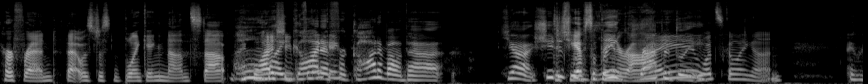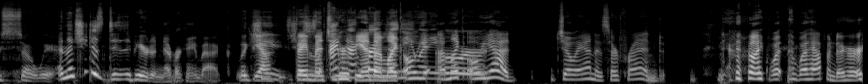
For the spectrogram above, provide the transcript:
Her friend that was just blinking nonstop. Like, oh why my is she god, blinking? I forgot about that. Yeah, she Did just she have something in her eye? rapidly. What's going on? It was so weird. And then she just disappeared and never came back. Like yeah, she, they was like, mentioned her at the end. I'm like, oh yeah. I'm like, oh yeah. Joanne is her friend. Yeah. like what? What happened to her?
